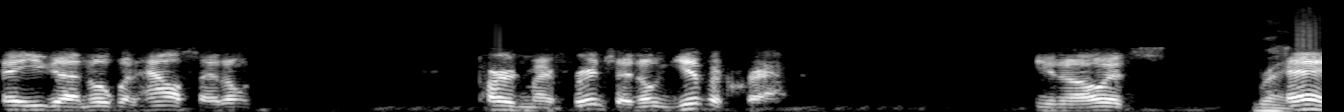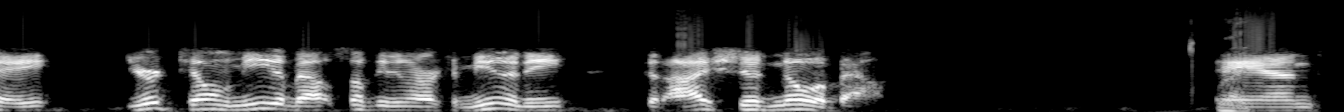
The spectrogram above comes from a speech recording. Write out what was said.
hey, you got an open house. I don't, pardon my French, I don't give a crap. You know, it's, right. hey, you're telling me about something in our community that I should know about. Right. And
